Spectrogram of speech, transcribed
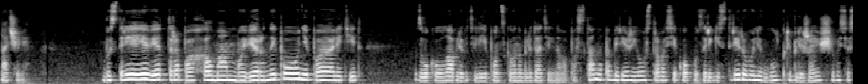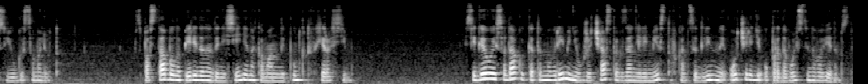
Начали. Быстрее ветра по холмам мой верный пони полетит. Звукоулавливатели японского наблюдательного поста на побережье острова Сикоку зарегистрировали гул приближающегося с юга самолета. С поста было передано донесение на командный пункт в Хиросиму. Сигео и Садаку к этому времени уже час как заняли место в конце длинной очереди у продовольственного ведомства.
